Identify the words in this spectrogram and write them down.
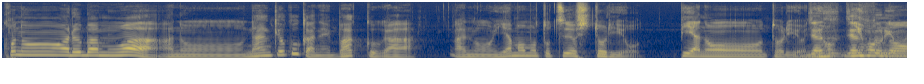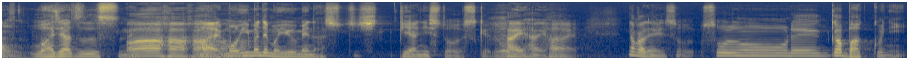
このアルバムはあのー何曲かねバックがあの山本剛トリオピアノトリオ日本日本の和ジャズですね。はい、もう今でも有名なピアニストですけど、はいはいはい。なんかねそそれがバックに。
